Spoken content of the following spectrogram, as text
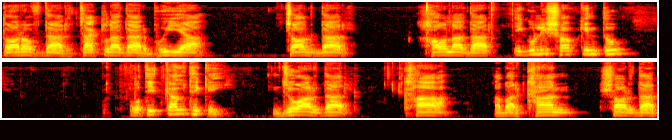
তরফদার, চাকলাদার, ভুইয়া, চকদার, হাওলাদার, এগুলি সব কিন্তু অতীতকাল থেকেই জোয়ারদার, খা, আবার খান, সর্দার,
